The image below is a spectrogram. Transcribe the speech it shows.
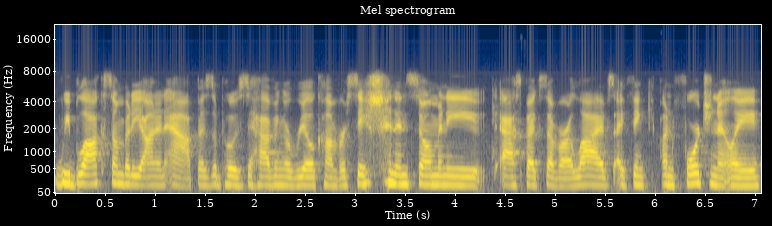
we block somebody on an app as opposed to having a real conversation in so many aspects of our lives. I think, unfortunately,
